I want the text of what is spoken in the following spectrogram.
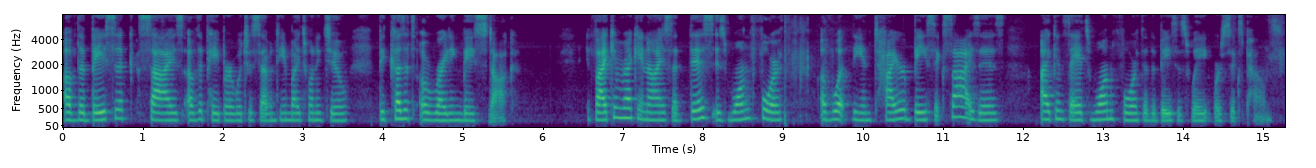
of the basic size of the paper, which is 17 by 22, because it's a writing based stock. If I can recognize that this is one-fourth of what the entire basic size is, I can say it's one-fourth of the basis weight, or 6 pounds.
